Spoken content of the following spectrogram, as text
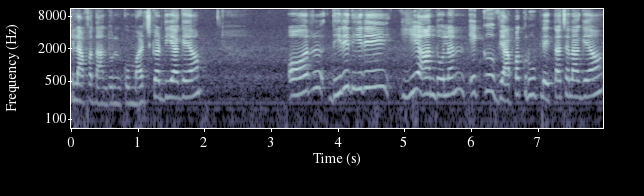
खिलाफत आंदोलन को मर्ज कर दिया गया। और धीरे धीरे ये आंदोलन एक व्यापक रूप लेता चला गया।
